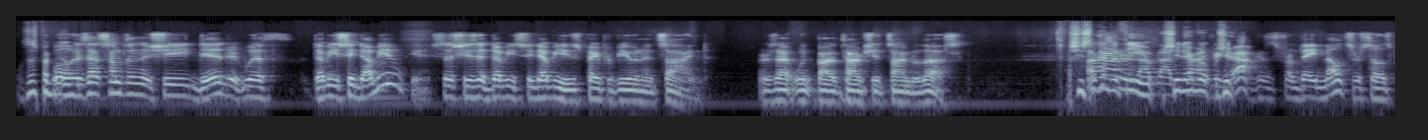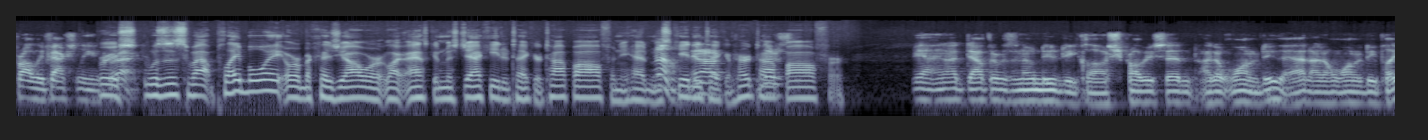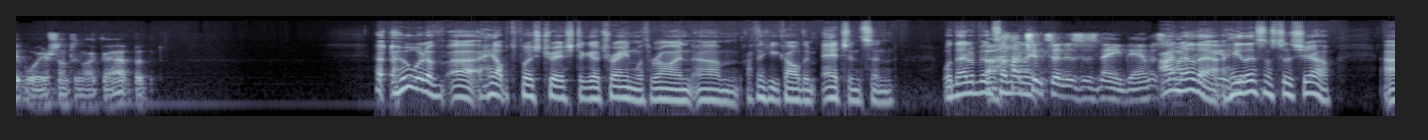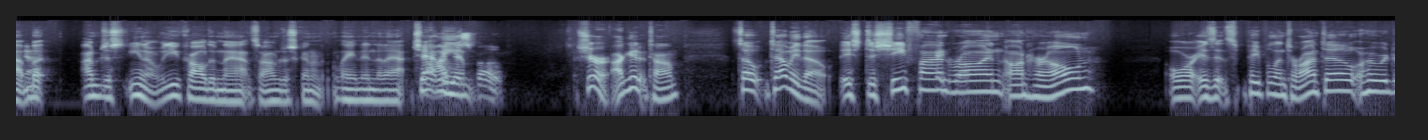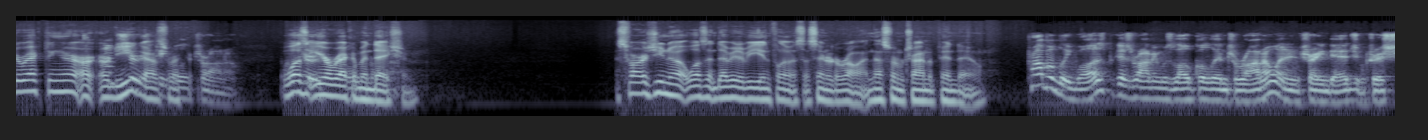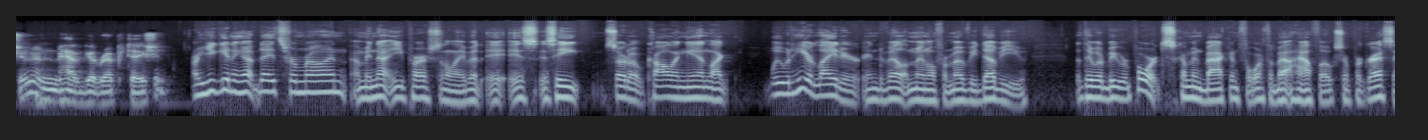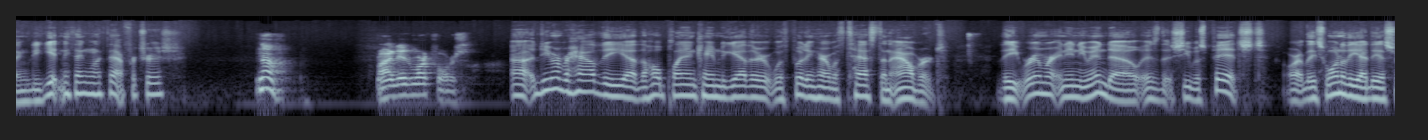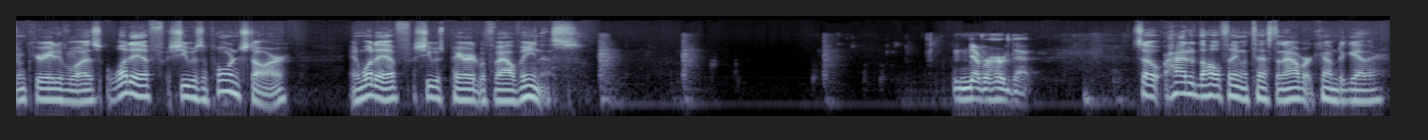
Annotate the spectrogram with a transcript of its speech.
Was this because Well, is that something that she did with WCW? Yeah, says she's at WCW's pay per view and had signed. Or is that when, by the time she had signed with us? She signed with you. She never. She, because it's from Dave Meltzer, so it's probably factually incorrect. Bruce, was this about Playboy or because y'all were like asking Miss Jackie to take her top off and you had Miss No, Kitty and I- taking her top off or Yeah, and I doubt there was a no nudity clause. She probably said, "I don't want to do that. I don't want to do Playboy or something like that." But who would have uh, helped push Trish to go train with Ron? Um, I think you called him Etchinson. Would that have been uh, somebody? Hutchinson is his name. Damn it! I know that he listens to the show, uh, Yeah. but I'm just you know you called him that, so I'm just going to lean into that. Chat No, I me, in. sure, I get it, Tom. So tell me though, is does she find Ron on her own, or is it people in Toronto who are directing her, or, or do you guys? people Rec- in Toronto? was it your recommendation? As far as you know, it wasn't WWE influence that sent her to Ron. That's what I'm trying to pin down. Probably was because Ronnie was local in Toronto and in trained Edge and Christian and had a good reputation. Are you getting updates from Ron? I mean, not you personally, but is is he sort of calling in like we would hear later in developmental from OVW that there would be reports coming back and forth about how folks are progressing. Do you get anything like that for Trish? No, Ronnie didn't work for us. Uh, do you remember how the uh, the whole plan came together with putting her with Test and Albert? The rumor and innuendo is that she was pitched, or at least one of the ideas from creative was, what if she was a porn star, and what if she was paired with Val Venis? Never heard that. So, how did the whole thing with Test and Albert come together?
